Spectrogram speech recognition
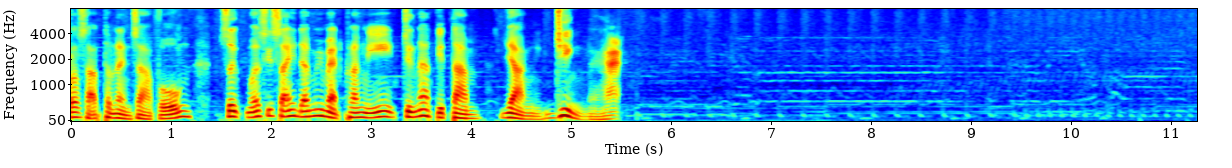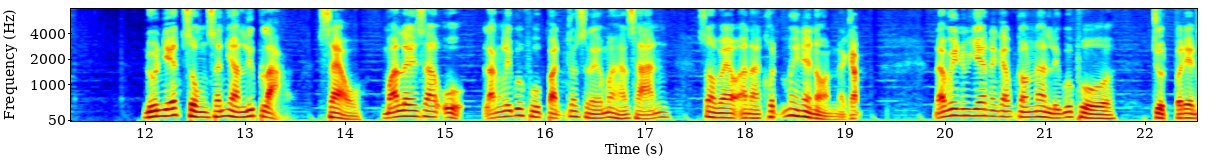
รักษาตำแหน่งจ่าฝูงศึกเมอร์ซีไซด์ดัมมี่แมตช์ครั้งนี้จึงน่าติดตามอย่างยิ่งนะฮะนูนเยสส่งสัญญาณหรือเปล่าแซวมาเลยซาอุ หลังลิเวอร์พูลปัดก็เสนอมหาศาลซอแววอนาคตไม่แน่นอนนะครับ ดาวินนูเยสนะครับกองหน้าลิเวอร์พูลจุดประเด็น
